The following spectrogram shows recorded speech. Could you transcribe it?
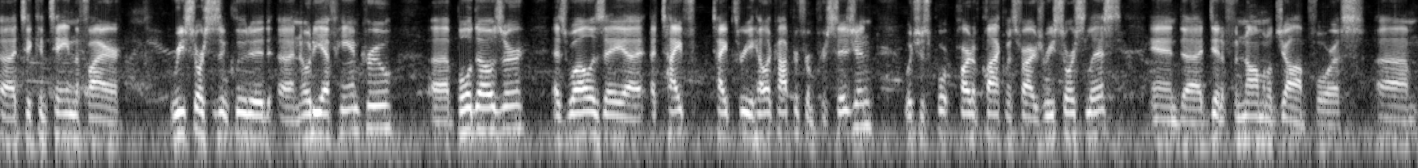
uh, to contain the fire. Resources included an ODF hand crew, bulldozer, as well as a, a, Type Type 3 helicopter from Precision, which was part of Clackamas Fire's resource list and uh, did a phenomenal job for us. Um,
